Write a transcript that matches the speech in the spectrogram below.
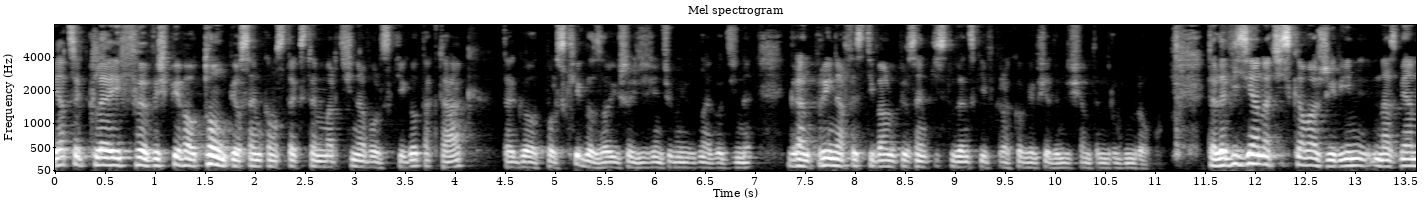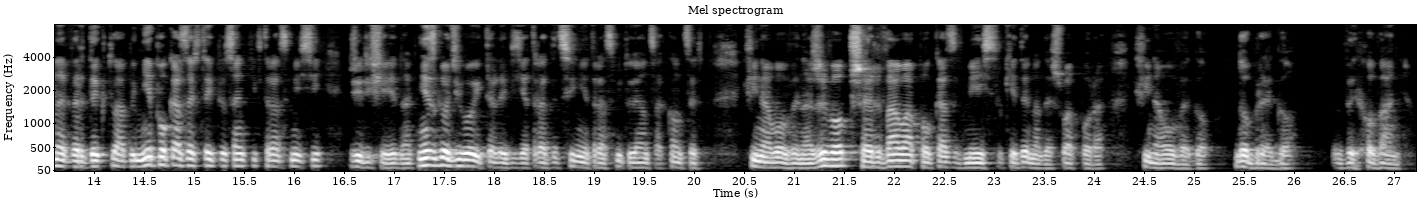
Jacek Klejf wyśpiewał tą piosenką z tekstem Marcina Wolskiego, tak, tak, tego polskiego ZOI 60 minut na godzinę, Grand Prix na Festiwalu Piosenki Studenckiej w Krakowie w 1972 roku. Telewizja naciskała jury na zmianę werdyktu, aby nie pokazać tej piosenki w transmisji. Jury się jednak nie zgodziło i telewizja tradycyjnie transmitująca koncert finałowy na żywo przerwała pokaz w miejscu, kiedy nadeszła pora finałowego dobrego wychowania.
